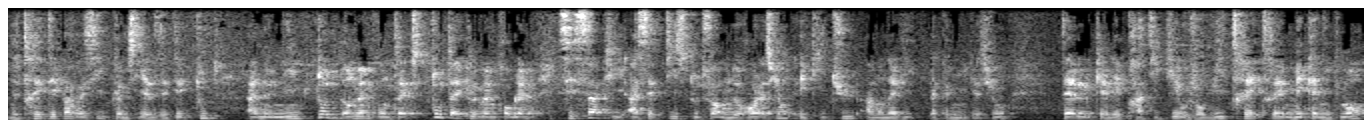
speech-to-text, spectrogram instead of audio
Ne traitez pas vos cibles comme si elles étaient toutes anonymes, toutes dans le même contexte, toutes avec le même problème. C'est ça qui aseptise toute forme de relation et qui tue, à mon avis, la communication telle qu'elle est pratiquée aujourd'hui très très mécaniquement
